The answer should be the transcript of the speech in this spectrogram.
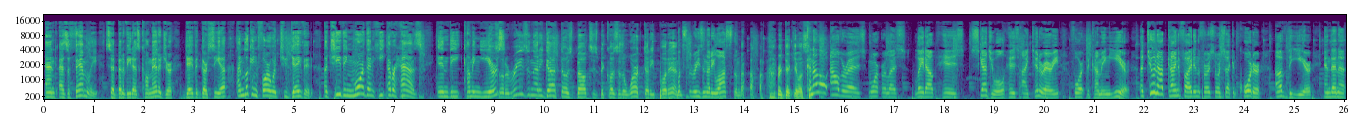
and as a family, said Benavidez co-manager David Garcia. I'm looking forward to David achieving more than he ever has in the coming years. So the reason that he got those belts is because of the work that he put in. What's the reason that he lost them? ridiculous? Canelo Alvarez more or less laid out his schedule, his itinerary for the coming year. A tune-up kind of fight in the first or second quarter of the year, and then a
